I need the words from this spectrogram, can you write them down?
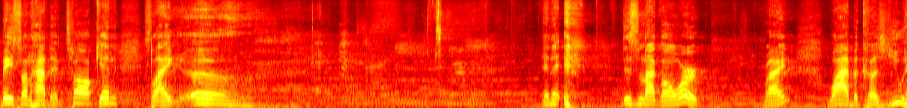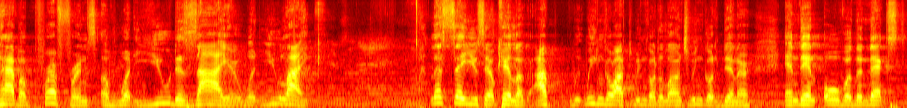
based on how they're talking. It's like, ugh. And it, this is not going to work, right? Why? Because you have a preference of what you desire, what you like. Let's say you say, okay, look, I, we can go out, we can go to lunch, we can go to dinner, and then over the next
